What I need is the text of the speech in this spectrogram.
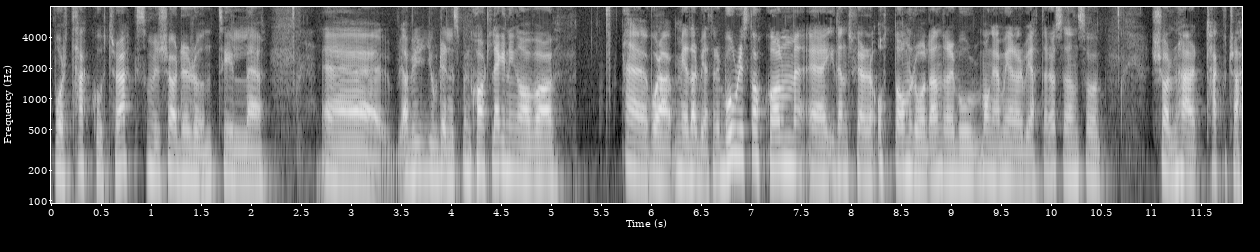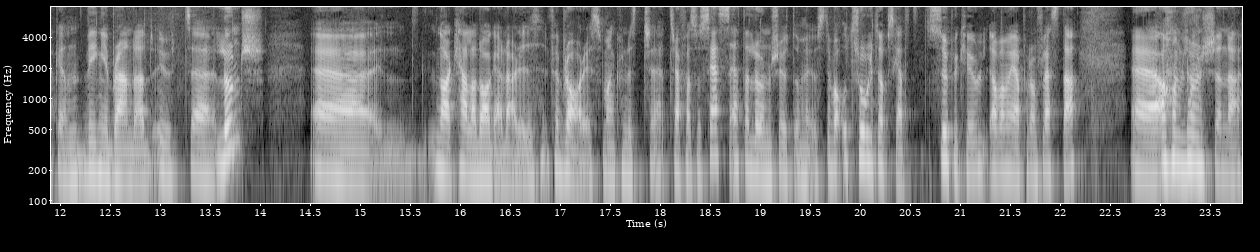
vår tacotruck som vi körde runt till. Uh, ja, vi gjorde en, en kartläggning av vad våra medarbetare bor i Stockholm, identifierade åtta områden där det bor många medarbetare och sen så kör den här tacotrucken vingebrandad ut eh, lunch. Eh, några kalla dagar där i februari så man kunde träffas och ses, äta lunch utomhus. Det var otroligt uppskattat, superkul. Jag var med på de flesta eh, av luncherna.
